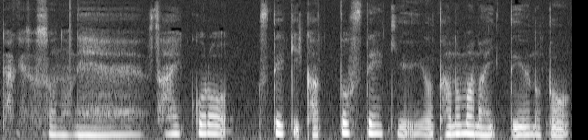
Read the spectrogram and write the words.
だけどそのねサイコロステーキカットステーキを頼まないっていうのと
